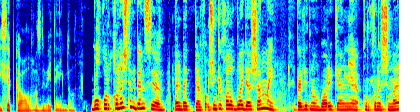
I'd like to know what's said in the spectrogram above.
исәпкә алыгыз дип әйтә инде ул. Бу куркыныч тенденция, ковидның бар икәненә, куркынычына.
